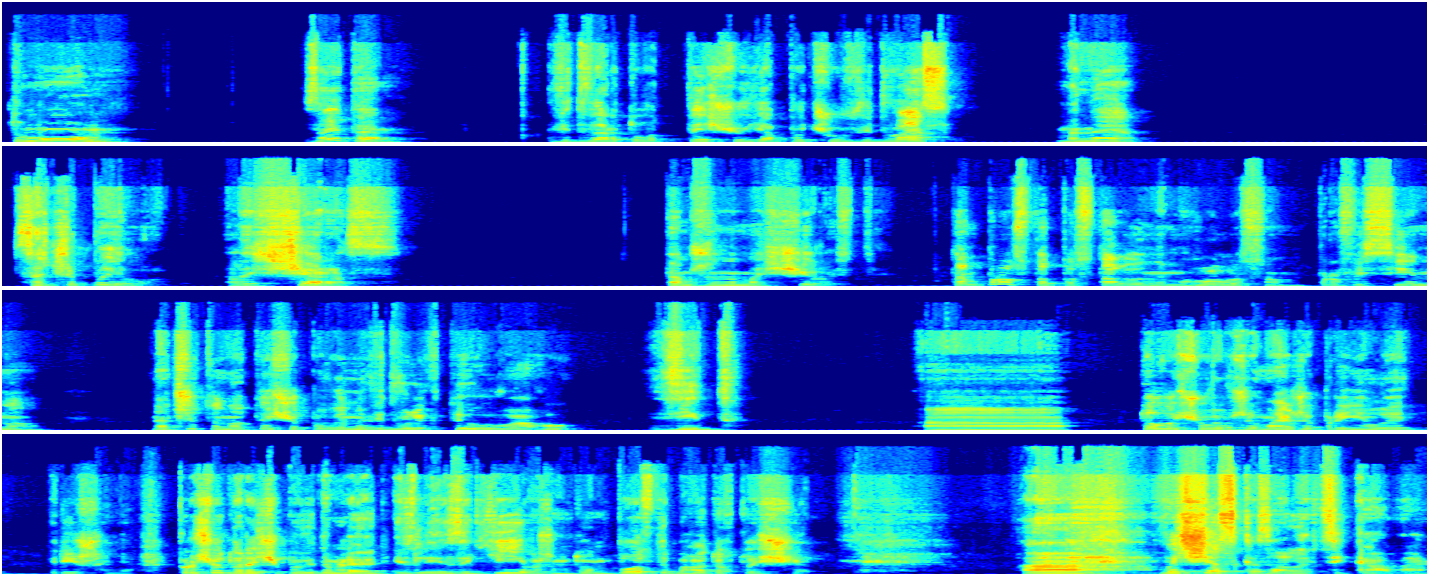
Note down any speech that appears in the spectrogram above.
Тому, знаєте, відверто, от те, що я почув від вас, мене зачепило. Але ще раз, там же нема щирості. Там просто поставленим голосом, професійно, начитано те, що повинно відволікти увагу від а, того, що ви вже майже прийняли рішення. Про що, до речі, повідомляють із язики, Вашингтон Пост і багато хто ще. А, Ви ще сказали цікаве:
